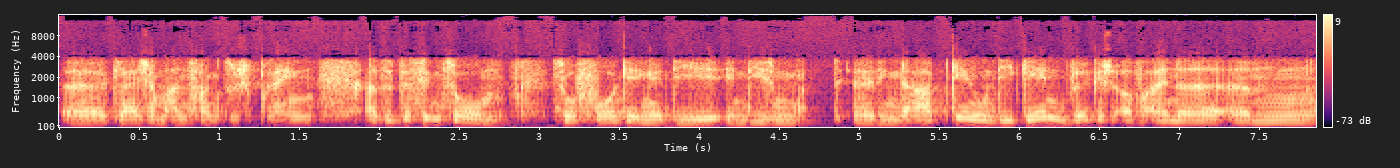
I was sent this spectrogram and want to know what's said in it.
äh, gleich am Anfang zu sprengen. Also das sind so, so Vorgänge, die in diesem Ding da abgehen und die gehen wirklich auf eine ähm,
